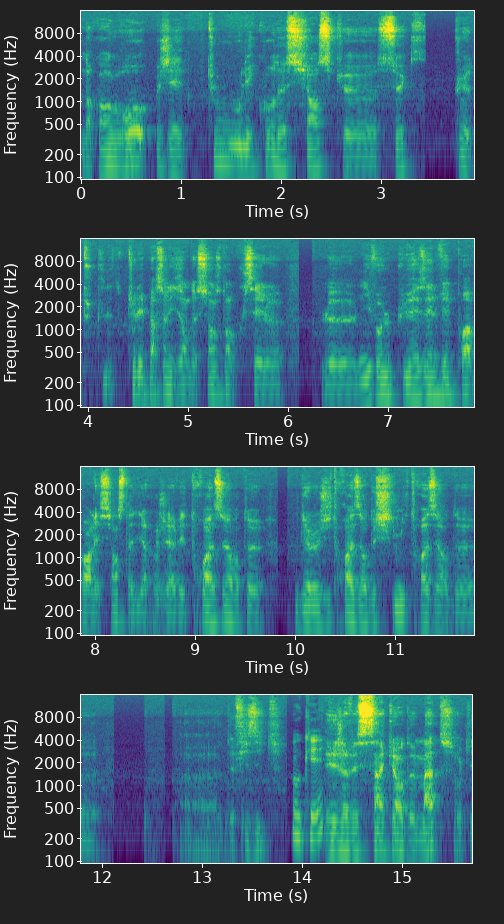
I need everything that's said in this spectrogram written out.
Donc en gros, j'ai tous les cours de sciences que ceux qui, que toutes tous les personnes lisant de sciences. Donc c'est le, le niveau le plus élevé pour avoir les sciences, c'est-à-dire que j'avais 3 heures de biologie, 3 heures de chimie, 3 heures de, de physique. Et j'avais 5 heures de maths, ok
